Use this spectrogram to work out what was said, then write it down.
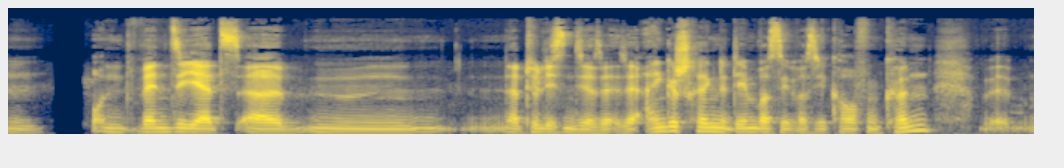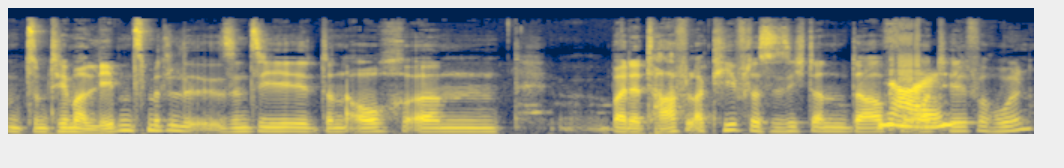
Hm. Und wenn Sie jetzt, äh, natürlich sind Sie sehr, sehr eingeschränkt in dem, was Sie, was Sie kaufen können. Zum Thema Lebensmittel sind Sie dann auch ähm, bei der Tafel aktiv, dass Sie sich dann da Nein. vor Ort Hilfe holen?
